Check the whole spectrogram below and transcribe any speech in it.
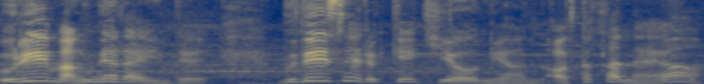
우리 막내 라인들 무대에서 이렇게 귀여우면 어떡하나요?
